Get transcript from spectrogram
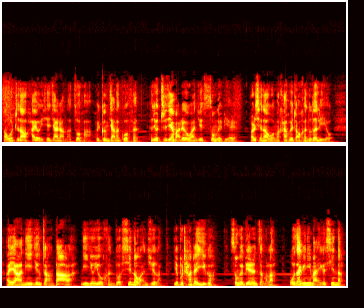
那我知道还有一些家长的做法会更加的过分，他就直接把这个玩具送给别人，而且呢，我们还会找很多的理由。哎呀，你已经长大了，你已经有很多新的玩具了，也不差这一个。送给别人怎么了？我再给你买一个新的。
